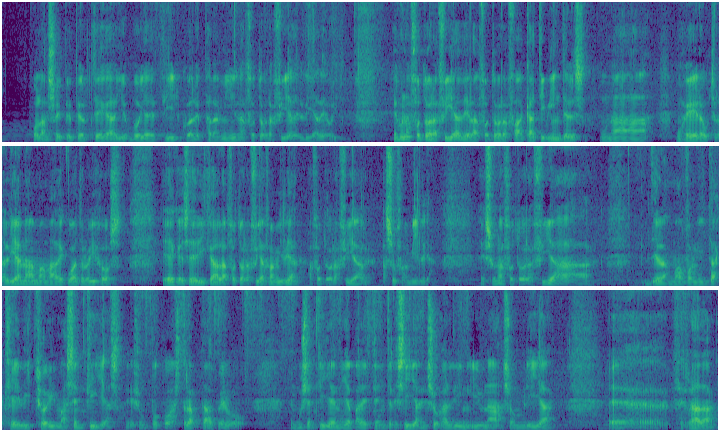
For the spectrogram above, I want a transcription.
Hola, soy Pepe Ortega y os voy a decir cuál es para mí la fotografía del día de hoy. Es una fotografía de la fotógrafa Katy Bindels, una mujer australiana, mamá de cuatro hijos, que se dedica a la fotografía familiar, a fotografiar a su familia. Es una fotografía de las más bonitas que he visto y más sencillas. Es un poco abstracta, pero es muy sencilla. En ella aparece entre sillas en su jardín y una sombrilla eh, cerrada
